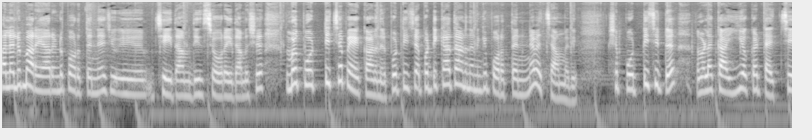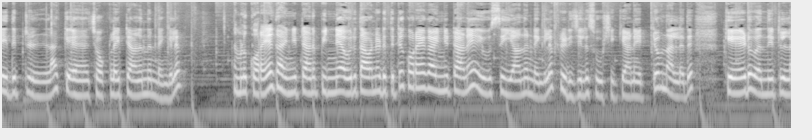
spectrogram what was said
പലരും പറയാറുണ്ട് പുറത്ത് തന്നെ ചെയ്താൽ മതി സ്റ്റോർ ചെയ്താൽ മതി. പക്ഷെ നമ്മൾ പൊട്ടിച്ച പേക്കാണെന്നുണ്ടെങ്കിൽ പൊട്ടിച്ച പൊട്ടിക്കാത്തതാണെന്നുണ്ടെങ്കിൽ പുറത്ത് തന്നെ വെച്ചാൽ മതി. പക്ഷെ പൊട്ടിച്ചിട്ട് നമ്മളെ കൈയൊക്കെ ടച്ച് ചെയ്തിട്ടുള്ള ചോക്ലേറ്റ് ആണെന്നുണ്ടെങ്കിൽ നമ്മൾ കുറേ കഴിഞ്ഞിട്ടാണ് പിന്നെ ഒരു തവണ എടുത്തിട്ട് കുറേ കഴിഞ്ഞിട്ടാണ് യൂസ് ചെയ്യാന്നുണ്ടെങ്കിൽ ഫ്രിഡ്ജിൽ സൂക്ഷിക്കുകയാണ് ഏറ്റവും നല്ലത്. കേട് വന്നിട്ടുള്ള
